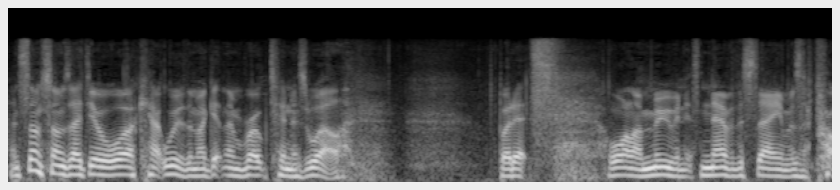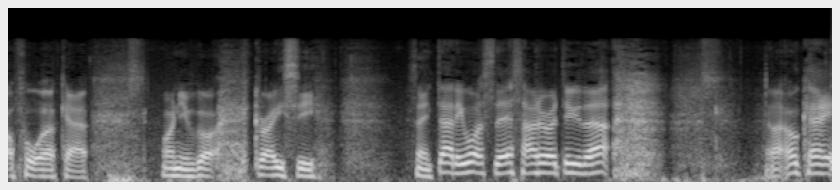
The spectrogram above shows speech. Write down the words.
And sometimes I do a workout with them, I get them roped in as well. But it's while I'm moving, it's never the same as a proper workout. When you've got Gracie saying, Daddy, what's this? How do I do that? Like, okay,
